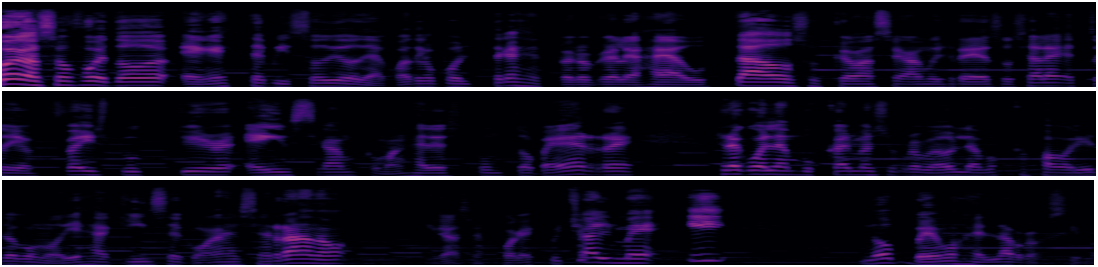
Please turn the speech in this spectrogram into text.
Pues eso fue todo en este episodio de A4x3. Espero que les haya gustado. Suscríbanse a mis redes sociales. Estoy en Facebook, Twitter e Instagram como ángeles.pr. Recuerden buscarme en su proveedor de podcast favorito como 10 a 15 con Ángel Serrano. Gracias por escucharme y nos vemos en la próxima.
